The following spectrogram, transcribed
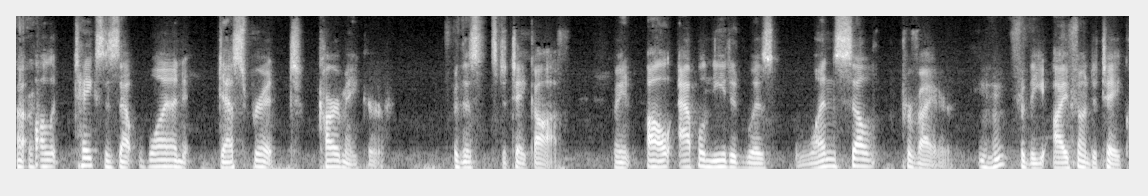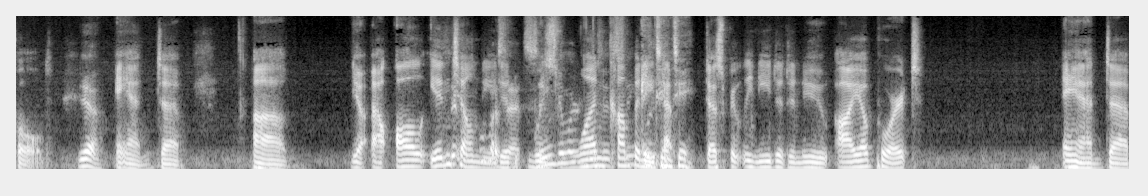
uh, all it takes is that one desperate car maker for this to take off. I mean, all Apple needed was one cell provider Mhm. for the iPhone to take hold, Yeah. and uh, uh, yeah, all Intel what was needed that, was one Was company Cingular? that AT&T. desperately needed a new I/O port, and uh,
